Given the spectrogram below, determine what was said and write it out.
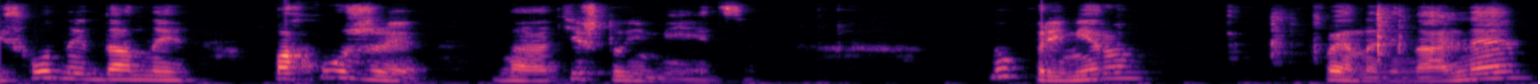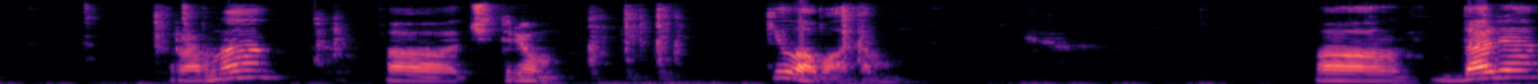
исходные данные, похожие на те, что имеется. Ну, к примеру, P номинальная равна 4 киловаттам. Э, далее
